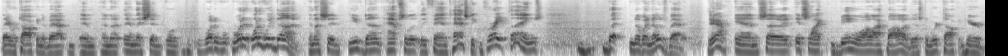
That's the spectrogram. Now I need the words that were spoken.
they were talking about, and and, I, and they said, well, what what what have we done? And I said, you've done absolutely fantastic, great things, but nobody knows about it. Yeah. And so it, it's like being a wildlife biologist, and we're talking here,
